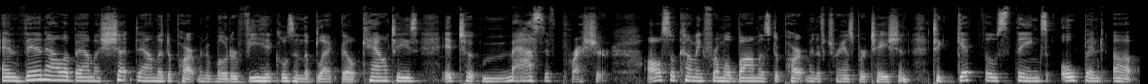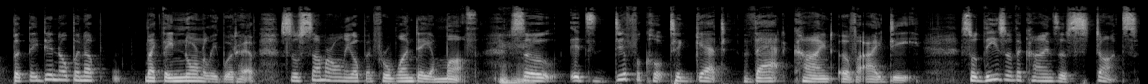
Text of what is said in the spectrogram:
And then Alabama shut down the Department of Motor Vehicles in the Black Belt counties. It took massive pressure, also coming from Obama's Department of Transportation, to get those things opened up. But they didn't open up like they normally would have. So some are only open for one day a month. Mm-hmm. So it's difficult to get that kind of ID. So these are the kinds of stunts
